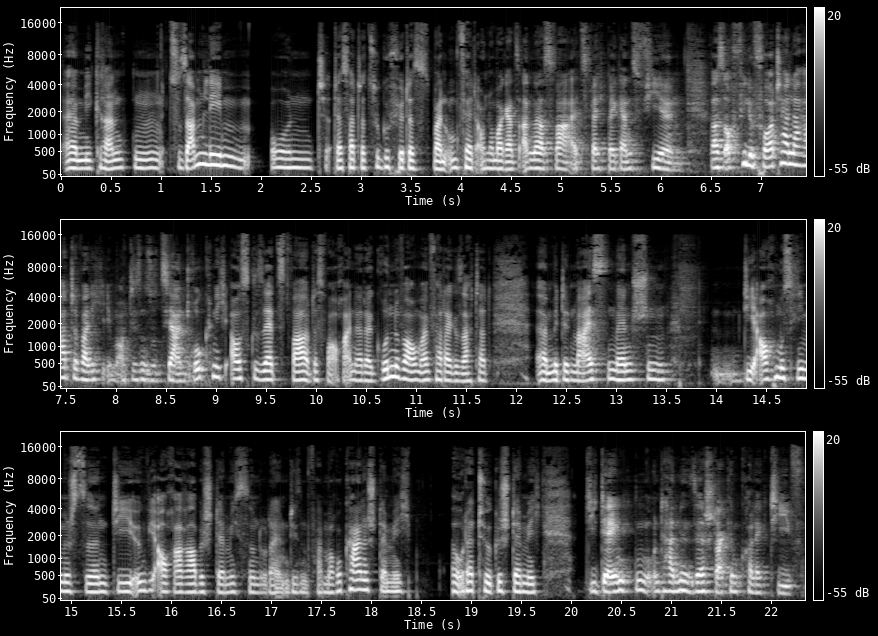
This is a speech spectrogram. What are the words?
äh, Migranten zusammenleben, und das hat dazu geführt, dass mein Umfeld auch nochmal ganz anders war als vielleicht bei ganz vielen. Was auch viele Vorteile hatte, weil ich eben auch diesen sozialen Druck nicht ausgesetzt war. Das war auch einer der Gründe, warum mein Vater gesagt hat, äh, mit den meisten Menschen, die auch muslimisch sind, die irgendwie auch arabischstämmig sind oder in diesem Fall marokkanischstämmig, oder türkischstämmig, die denken und handeln sehr stark im Kollektiv.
